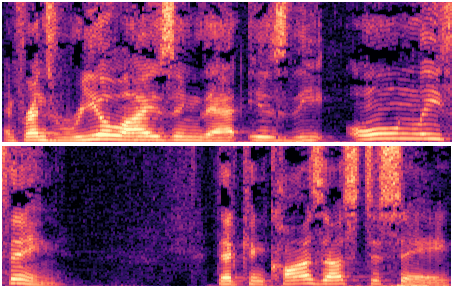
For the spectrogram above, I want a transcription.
And, friends, realizing that is the only thing that can cause us to say,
